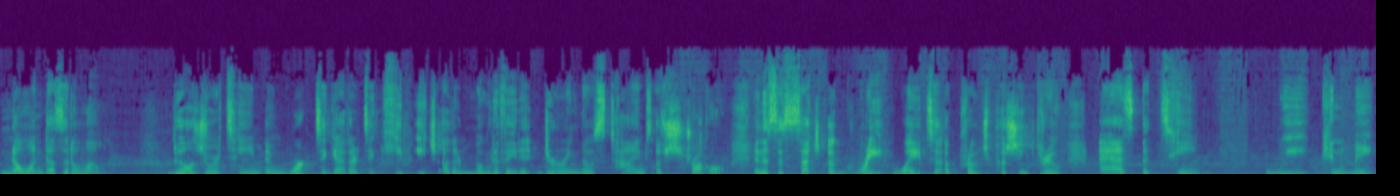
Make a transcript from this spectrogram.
No one does it alone. Build your team and work together to keep each other motivated during those times of struggle. And this is such a great way to approach pushing through as a team. We can make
